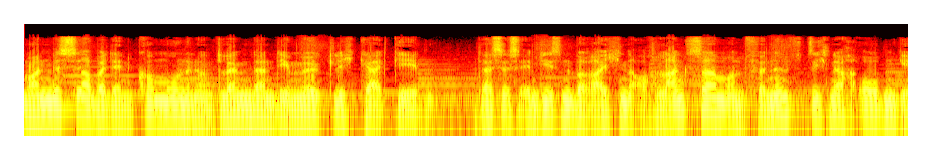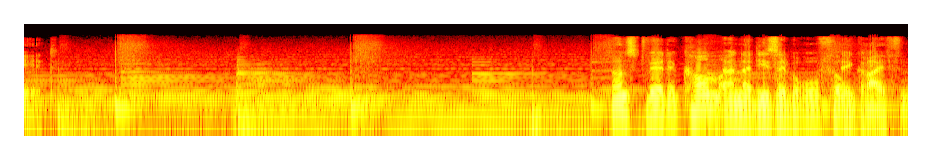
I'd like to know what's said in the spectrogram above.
Man müsse aber den Kommunen und Ländern die Möglichkeit geben, dass es in diesen Bereichen auch langsam und vernünftig nach oben geht. Sonst werde kaum einer diese Berufe ergreifen.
